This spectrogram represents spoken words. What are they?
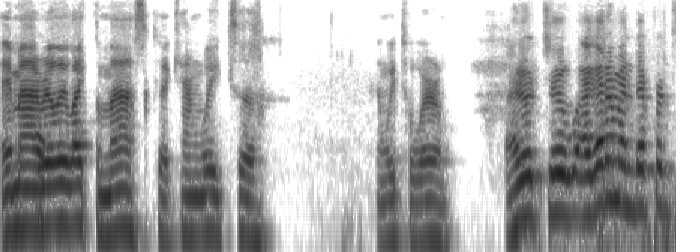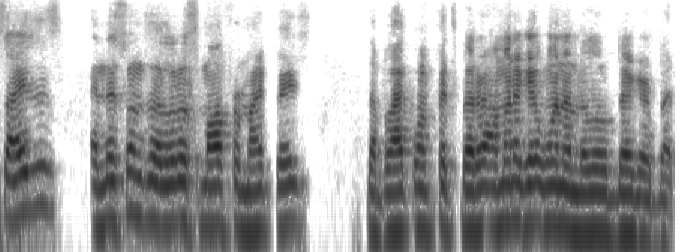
Hey man, I really like the mask. I can't wait to can't wait to wear them. I do too. I got them in different sizes, and this one's a little small for my face. The black one fits better. I'm gonna get one on a little bigger, but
